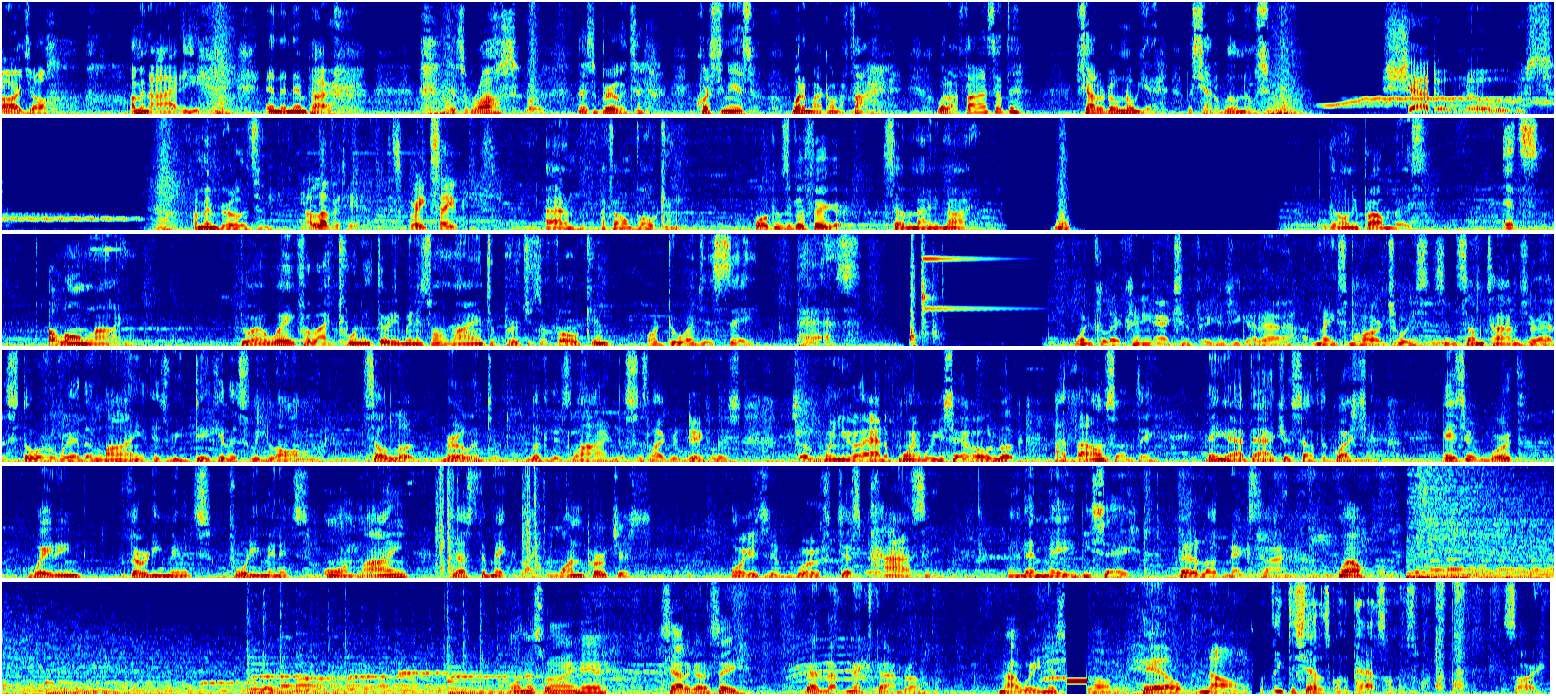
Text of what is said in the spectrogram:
All right, y'all. I'm in the IE, Inland Empire. There's Ross, there's Burlington. Question is, what am I gonna find? Will I find something? Shadowe don't know yet, but Shadowe will know soon. Shadowe knows. I'm in Burlington, I love it here. It's a great savings. and I found Vulcan. Vulcan's a good figure, $7.99. But the only problem is, it's a long line. Do I wait for like 20, 30 minutes online to purchase a Vulcan, or do I just say pass? When collecting action figures, you gotta make some hard choices, and sometimes you're at a store where the line is ridiculously long. So look, Burlington, look at this line. This is like ridiculous. So when you're at a point where you say, "Oh, look, I found something," then you have to ask yourself the question: Is it worth waiting 30 minutes, 40 minutes online just to make like one purchase? Or is it worth just passing and then maybe say, better luck next time? Well, on this one right here, Shadowe gotta say, better luck next time, bro. Not waiting this Hell no. I think the Shadowe's gonna pass on this one. Sorry.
